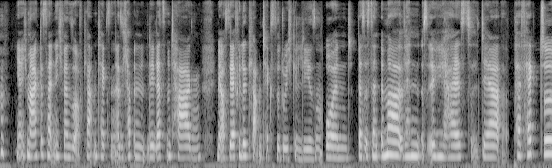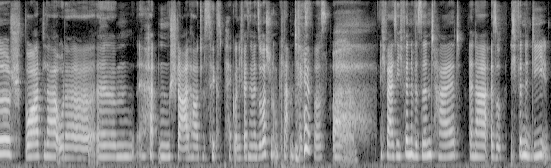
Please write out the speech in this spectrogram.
So, ja, ich mag das halt nicht, wenn so auf Klappentexten, also ich habe in den letzten Tagen mir auch sehr viele Klappentexte durchgelesen und das ist dann immer, wenn es irgendwie heißt, der perfekte Sportler oder ähm, hat ein stahlhartes Sixpack und ich weiß nicht, wenn sowas schon im Klappentext ist. Oh. Ich weiß nicht, ich finde, wir sind halt in einer, also ich finde die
